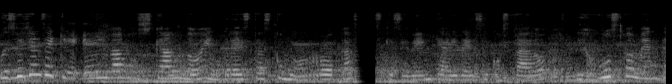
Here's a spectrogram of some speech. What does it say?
Pues fíjense que él va buscando entre estas como rocas que se ven que hay de ese costado y justamente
